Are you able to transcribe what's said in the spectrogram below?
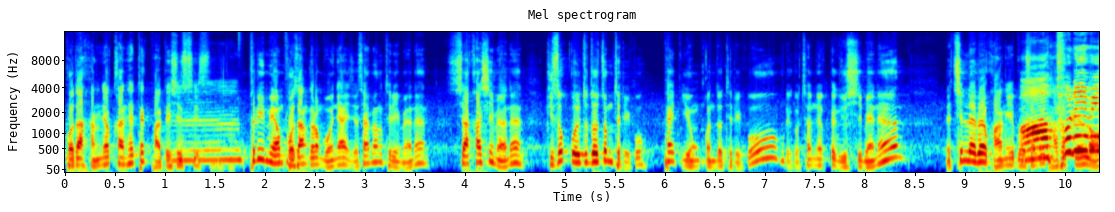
보다 강력한 혜택 받으실 수 음. 있습니다. 프리미엄 보상 그럼 뭐냐 이제 설명드리면은 시작하시면은 귀속 골드도 좀 드리고 펫 이용권도 드리고 그리고 1660에는 7레벨 광희 보석을 아 다섯 프리미엄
